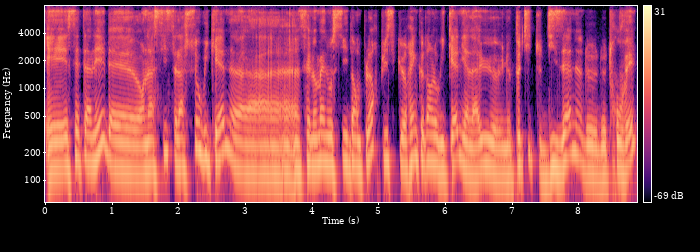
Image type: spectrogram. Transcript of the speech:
Et cette année, ben, on assiste là ce week-end à un phénomène aussi d'ampleur, puisque rien que dans le week-end, il y en a eu une petite dizaine de, de trouvés.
